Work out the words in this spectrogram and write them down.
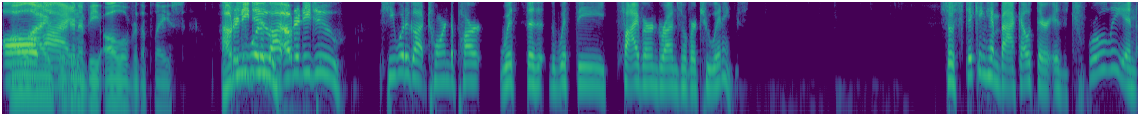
all, All eyes, are going to be all over the place. How did He he, do? got- How did he do? he would have got torn apart with the with the five earned runs over two innings. So sticking him back out there is truly an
